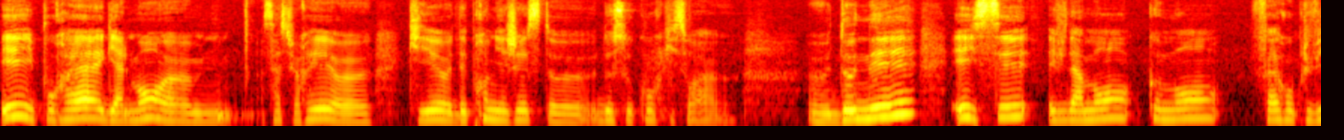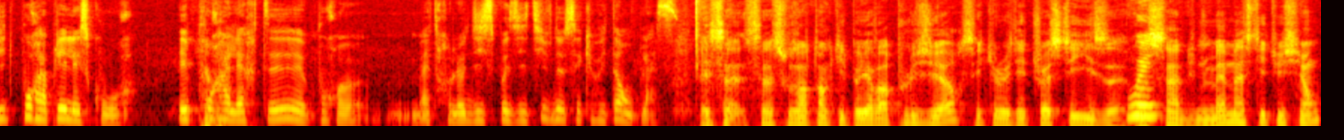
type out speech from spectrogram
Et il pourrait également euh, s'assurer euh, qu'il y ait des premiers gestes de secours qui soient donnés. Et il sait évidemment comment faire au plus vite pour appeler les secours et pour alerter, et pour euh, mettre le dispositif de sécurité en place. Et ça, ça sous-entend qu'il peut y avoir plusieurs Security Trustees au sein d'une même institution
